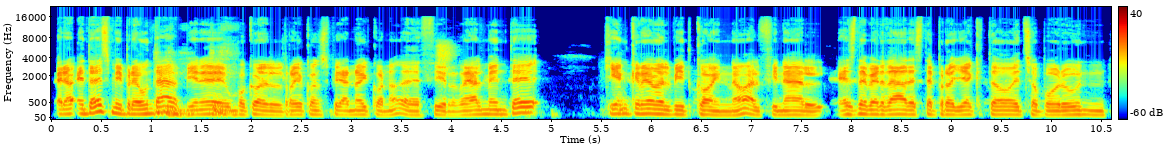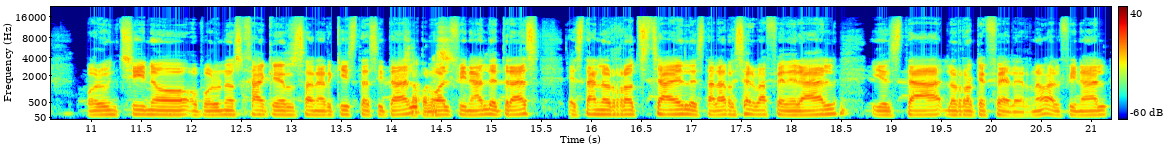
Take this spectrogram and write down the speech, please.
Pero entonces mi pregunta viene un poco el rollo conspiranoico, ¿no? De decir, realmente ¿quién creó el Bitcoin, no? Al final, ¿es de verdad este proyecto hecho por un, por un chino o por unos hackers anarquistas y tal? ¿O al final detrás están los Rothschild, está la Reserva Federal y está los Rockefeller, ¿no? Al final...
